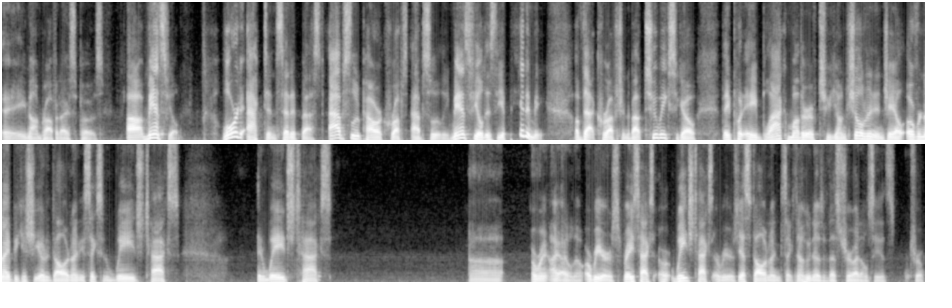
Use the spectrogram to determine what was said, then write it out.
a nonprofit, I suppose. Uh, Mansfield. Lord Acton said it best absolute power corrupts absolutely. Mansfield is the epitome of that corruption. About two weeks ago, they put a black mother of two young children in jail overnight because she owed $1.96 in wage tax. In wage tax. Uh, I, don't know arrears, raise tax or wage tax arrears. Yes, dollar ninety six. Now, who knows if that's true? I don't see it's true.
